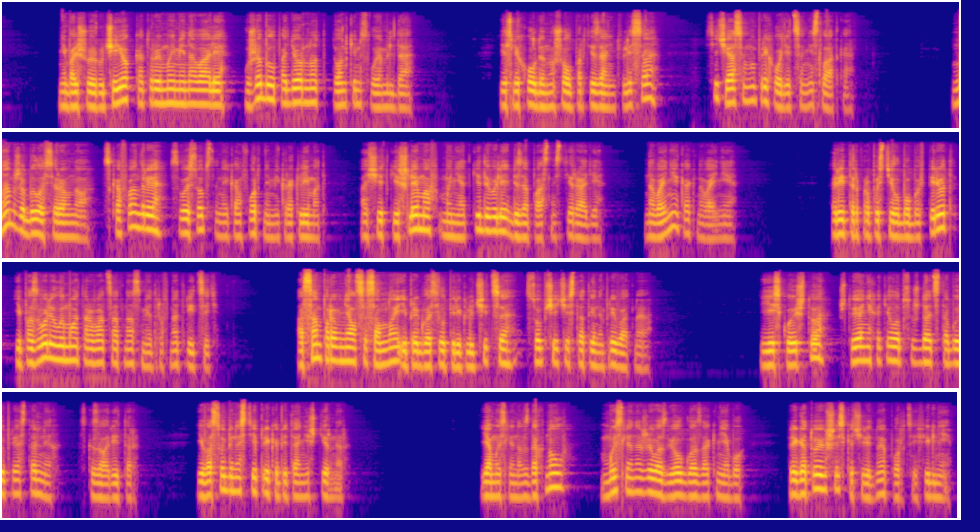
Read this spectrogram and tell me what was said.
Небольшой ручеек, который мы миновали, уже был подернут тонким слоем льда. Если Холден ушел партизанить в леса, сейчас ему приходится несладко. Нам же было все равно. Скафандры – свой собственный комфортный микроклимат, а щитки шлемов мы не откидывали безопасности ради. На войне как на войне. Риттер пропустил Боба вперед и позволил ему оторваться от нас метров на 30. А сам поравнялся со мной и пригласил переключиться с общей частоты на приватную. «Есть кое-что, что я не хотел обсуждать с тобой при остальных», – сказал Риттер и в особенности при капитане Штирнер. Я мысленно вздохнул, мысленно же возвел глаза к небу, приготовившись к очередной порции фигни.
